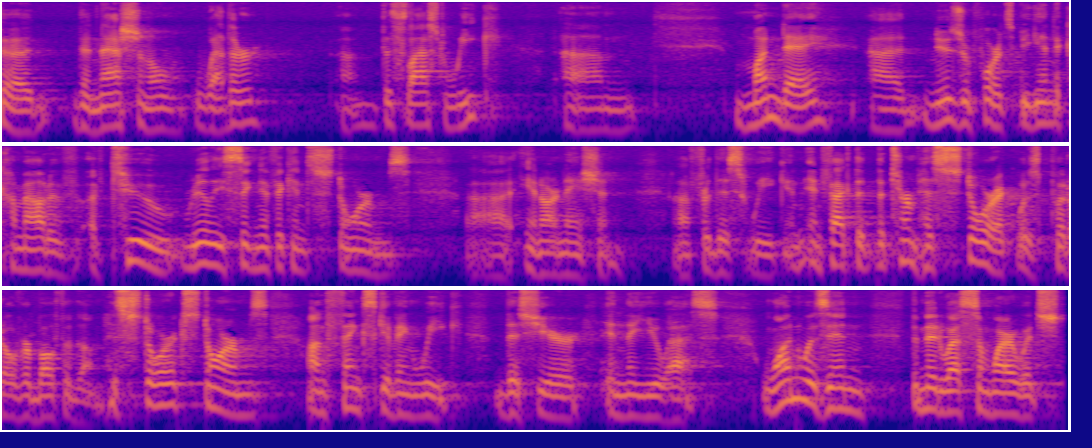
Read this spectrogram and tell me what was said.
the, the national weather um, this last week. Um, Monday, uh, news reports begin to come out of, of two really significant storms uh, in our nation uh, for this week. And in fact, the, the, term historic was put over both of them. Historic storms on Thanksgiving week this year in the U.S. One was in the Midwest somewhere, which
